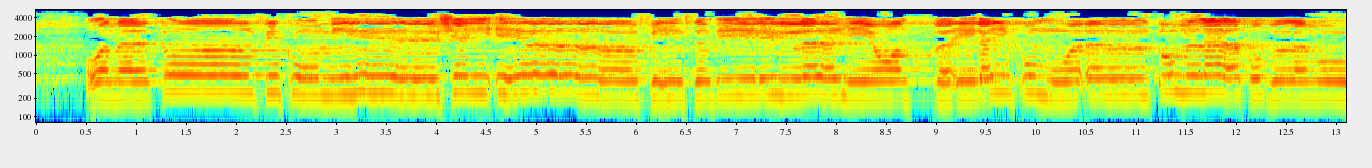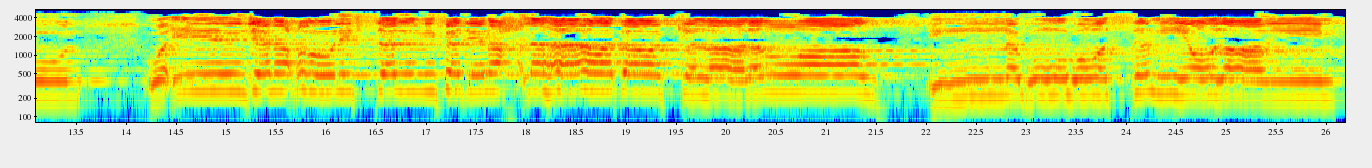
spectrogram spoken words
وما تنفقوا من شيء في سبيل الله يوفى إليكم وأنتم لا تظلمون وإن جنحوا للسلم فاجنح لها وتوكل على الله إنه هو السميع العليم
